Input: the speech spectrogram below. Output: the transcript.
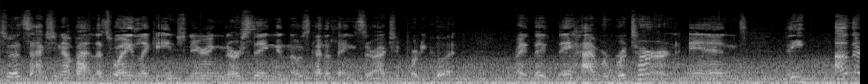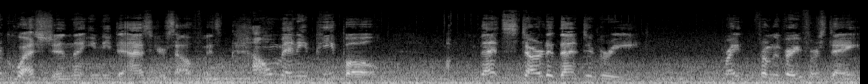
so it's actually not bad. That's why like engineering nursing and those kind of things are actually pretty good right? They, they have a return. And the other question that you need to ask yourself is how many people that started that degree right from the very first day,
